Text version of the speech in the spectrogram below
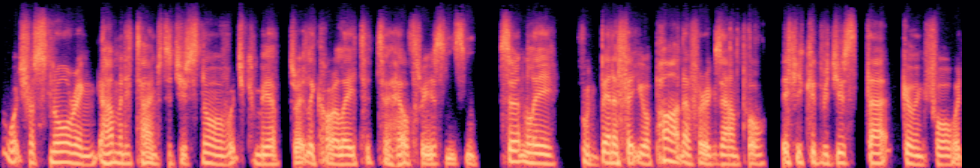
What's your snoring? How many times did you snore? Which can be directly correlated to health reasons. And certainly would benefit your partner, for example, if you could reduce that going forward.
